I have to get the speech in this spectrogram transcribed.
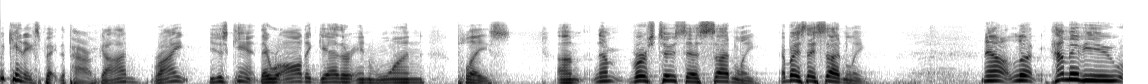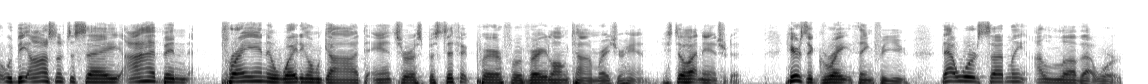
we can't expect the power of God, right? You just can't. They were all together in one place. Um, verse 2 says, suddenly. Everybody say suddenly. Now, look, how many of you would be honest enough to say, I have been praying and waiting on God to answer a specific prayer for a very long time, raise your hand. He still hadn't answered it. Here's a great thing for you. That word suddenly, I love that word.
